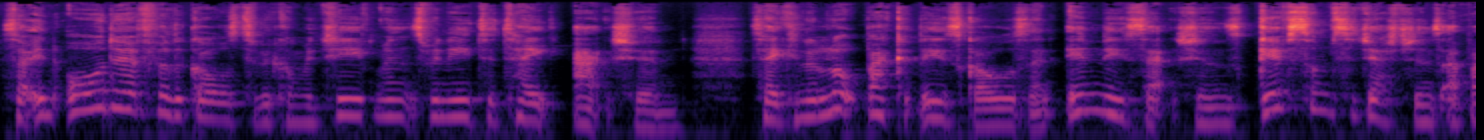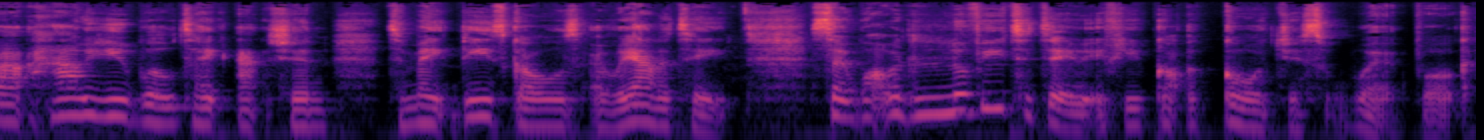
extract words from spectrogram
So in order for the goals to become achievements, we need to take action. Taking a look back at these goals and in these sections, give some suggestions about how you will take action to make these goals a reality. So what I would love you to do if you've got a gorgeous workbook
